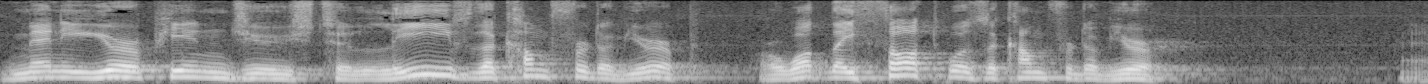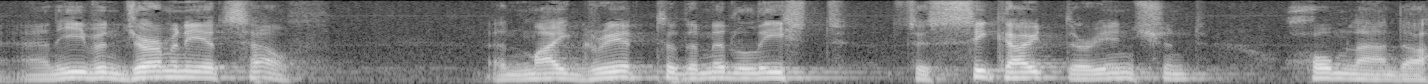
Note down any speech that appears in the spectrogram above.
many European Jews to leave the comfort of Europe, or what they thought was the comfort of Europe, and even Germany itself, and migrate to the Middle East to seek out their ancient homeland, a,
